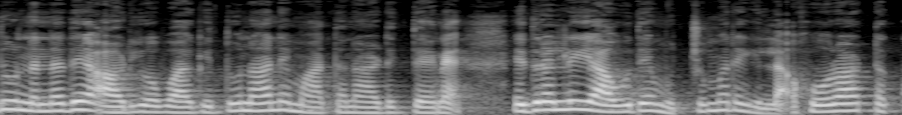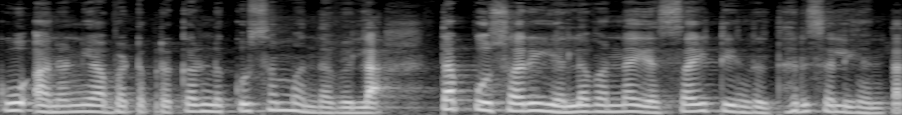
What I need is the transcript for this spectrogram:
ಇದು ನನ್ನದೇ ಆಡಿಯೋವಾಗಿದ್ದು ನಾನೇ ಮಾತನಾಡಿದ್ದೇನೆ. ಇದರಲ್ಲಿ ಯಾವುದೇ ಮುಚ್ಚುಮರೆಯಿಲ್ಲ ಹೋರಾಟಕ್ಕೂ ಅನನ್ಯ ಭಟ್ ಪ್ರಕರಣಕ್ಕೂ ಸಂಬಂಧವಿಲ್ಲ. ತಪ್ಪು ಸರಿ ಎಲ್ಲವನ್ನ ಎಸ್ಐಟಿ ನಿರ್ಧರಿಸಲಿ ಅಂತ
